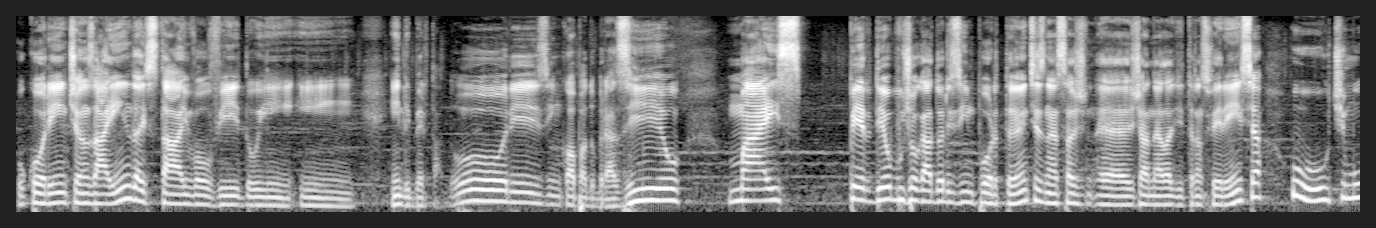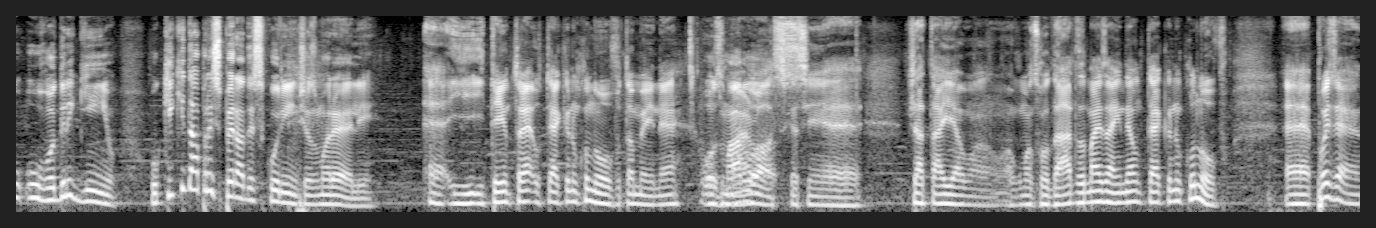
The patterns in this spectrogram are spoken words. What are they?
O Corinthians ainda está envolvido em, em, em Libertadores, em Copa do Brasil, mas perdeu jogadores importantes nessa eh, janela de transferência. O último, o Rodriguinho. O que, que dá pra esperar desse Corinthians, Morelli? É, e, e tem o, o técnico novo também, né? Osmar Osmar Loss. Que assim, é, já tá aí há uma- algumas rodadas, mas ainda é um técnico novo. É, pois é,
